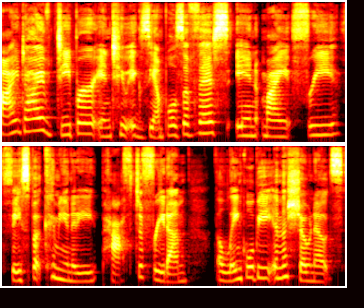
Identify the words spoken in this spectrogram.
I dive deeper into examples of this in my free Facebook community, Path to Freedom. The link will be in the show notes.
